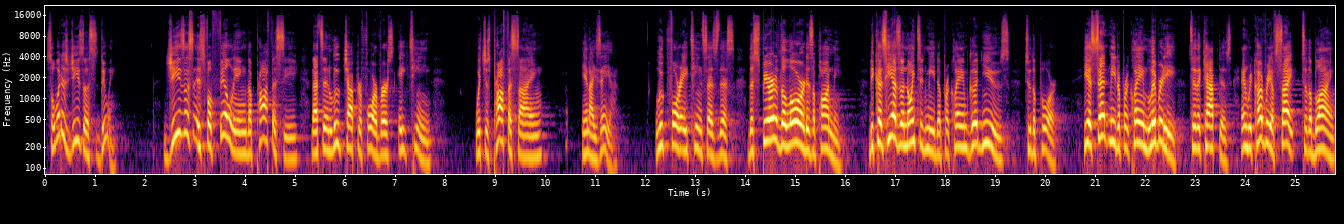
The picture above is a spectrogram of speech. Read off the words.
So, what is Jesus doing? Jesus is fulfilling the prophecy that's in Luke chapter 4, verse 18, which is prophesying in Isaiah. Luke 4:18 says this, "The spirit of the Lord is upon me, because he has anointed me to proclaim good news to the poor. He has sent me to proclaim liberty to the captives and recovery of sight to the blind,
